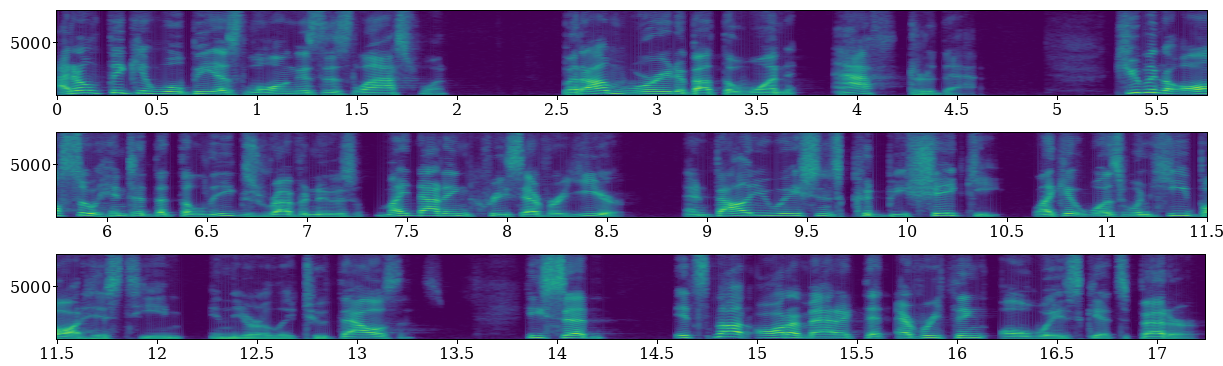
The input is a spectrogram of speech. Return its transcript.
I don't think it will be as long as this last one, but I'm worried about the one after that. Cuban also hinted that the league's revenues might not increase every year, and valuations could be shaky, like it was when he bought his team in the early 2000s. He said, It's not automatic that everything always gets better.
